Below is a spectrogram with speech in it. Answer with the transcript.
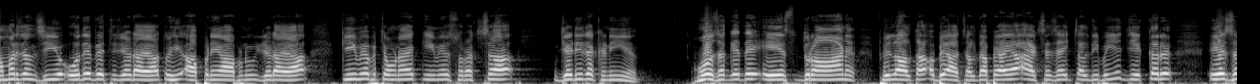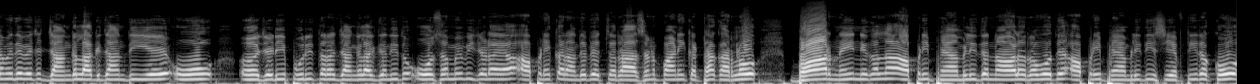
ਐਮਰਜੈਂਸੀ ਉਹਦੇ ਵਿੱਚ ਜਿਹੜਾ ਆ ਤੁਸੀਂ ਆਪਣੇ ਆਪ ਨੂੰ ਜਿਹੜਾ ਆ ਕਿਵੇਂ ਬਚਾਉਣਾ ਹੈ, ਕਿਵੇਂ ਸੁਰੱਖਿਆ ਜਿਹੜੀ ਰੱਖਣੀ ਹੈ। ਹੋ ਸਕੇ ਤੇ ਇਸ ਦੌਰਾਨ ਫਿਲਹਾਲ ਤਾਂ ਅਭਿਆਸ ਚੱਲਦਾ ਪਿਆ ਆ ਐਕਸਰਸਾਈਜ਼ ਚੱਲਦੀ ਪਈ ਹੈ ਜੇਕਰ ਇਸ ਸਮੇਂ ਦੇ ਵਿੱਚ ਜੰਗ ਲੱਗ ਜਾਂਦੀ ਏ, ਉਹ ਜਿਹੜੀ ਪੂਰੀ ਤਰ੍ਹਾਂ ਜੰਗ ਲੱਗ ਜਾਂਦੀ, ਤਾਂ ਉਸ ਸਮੇਂ ਵੀ ਜਿਹੜਾ ਆ, ਆਪਣੇ ਘਰਾਂ ਦੇ ਵਿੱਚ ਰਾਸ਼ਨ ਪਾਣੀ ਇਕੱਠਾ ਕਰ ਲਓ, ਬਾਹਰ ਨਹੀਂ ਨਿਕਲਣਾ, ਆਪਣੀ ਫੈਮਿਲੀ ਦੇ ਨਾਲ ਰਹੋ ਤੇ ਆਪਣੀ ਫੈਮਿਲੀ ਦੀ ਸੇਫਟੀ ਰੱਖੋ।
